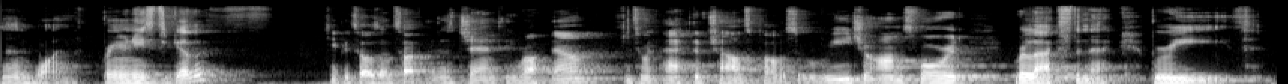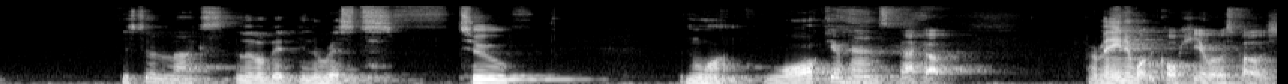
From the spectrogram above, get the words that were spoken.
and one. Bring your knees together. Keep your toes untucked and just gently rock down into an active child's pose. So reach your arms forward, relax the neck, breathe. Just to relax a little bit in the wrists. Two and one. Walk your hands back up. Remain in what we call hero's pose.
